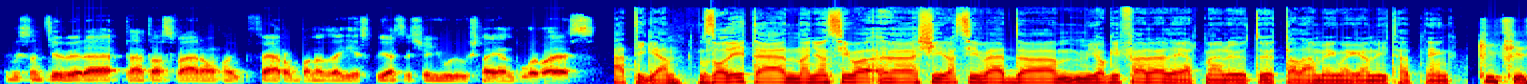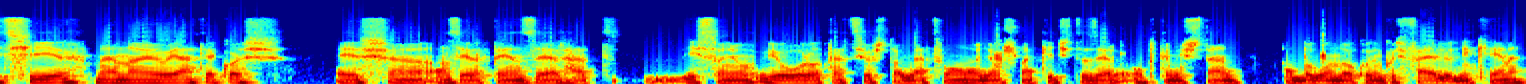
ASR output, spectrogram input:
viszont jövőre, tehát azt várom, hogy felrobban az egész piac, és a július nagyon durva lesz. Hát igen. Zoli, te nagyon szíva, sír a szíved jogi felelért, mert őt, őt talán még megemlíthetnénk. Kicsit sír, mert nagyon jó játékos, és azért a pénzért, hát iszonyú jó rotációs tag lett volna, hogy most már kicsit azért optimistán abba gondolkodunk, hogy fejlődni kéne.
